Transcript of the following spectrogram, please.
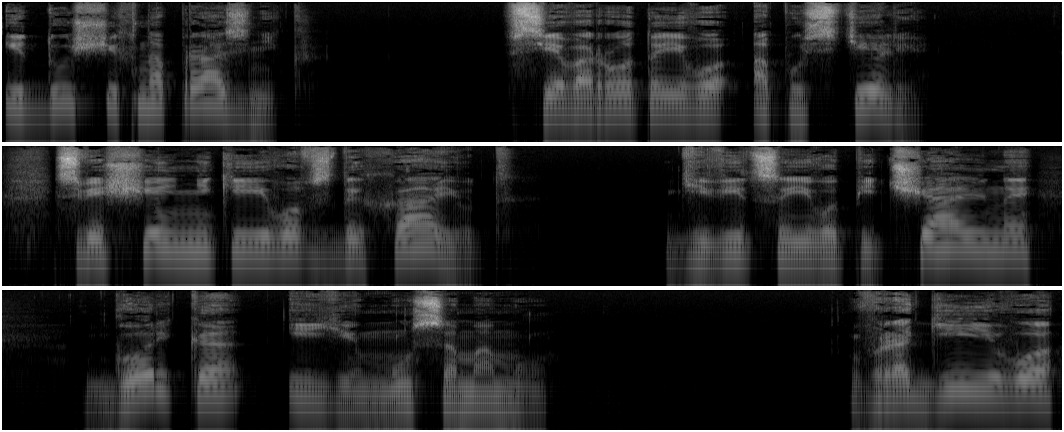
идущих на праздник. Все ворота его опустели, священники его вздыхают, девицы его печальны, горько и ему самому. Враги его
